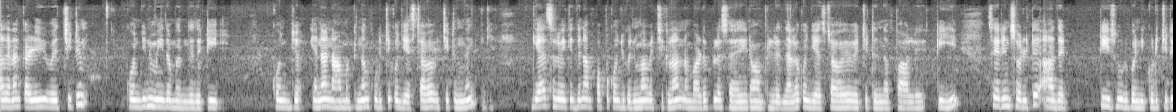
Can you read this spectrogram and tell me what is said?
அதெல்லாம் கழுவி வச்சுட்டு கொஞ்சோண்டு மீதம் இருந்தது டீ. கொஞ்சம் ஏன்னா நான் மட்டும்தான் குடித்து கொஞ்சம் எக்ஸ்ட்ராவாக வச்சுட்டு இருந்தேன். கேஸில் வைக்கிறதுன்னா அப்பப்போ கொஞ்சம் கொஞ்சமாக வச்சுக்கலாம். நம்ம அடுப்பில் செய்கிறோம் அப்படின்றதுனால கொஞ்சம் எக்ஸ்ட்ராவாகவே வச்சுட்டு இருந்தேன் பால் டீ. சரின்னு சொல்லிட்டு அதை டீ சூடு பண்ணி குடிச்சிட்டு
